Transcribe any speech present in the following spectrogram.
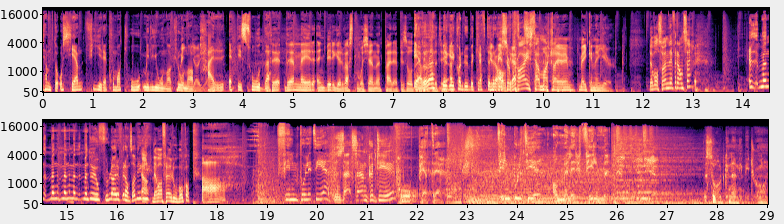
kommer til å tjene 4,2 millioner kroner Oi, oi, oi. per episode. Det, det er mer enn Birger Vestmo tjener per episode. Er det det? Birger, kan du bekrefte eller avkrefte? surprised how much I make in a year. Det var også en referanse. Men, men, men, men, men du er jo full av referanser, Birger. Ja, det var fra Robocop. Filmpolitiet. Does that sound good to you? På P3. Filmpolitiet anmelder film. The sword can only be drawn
